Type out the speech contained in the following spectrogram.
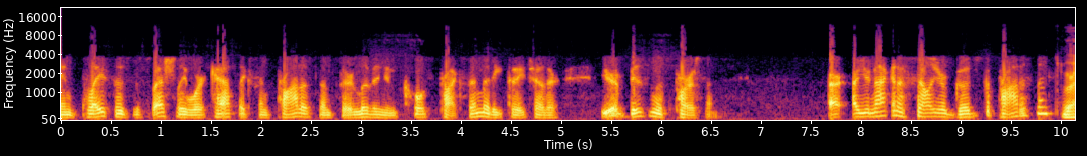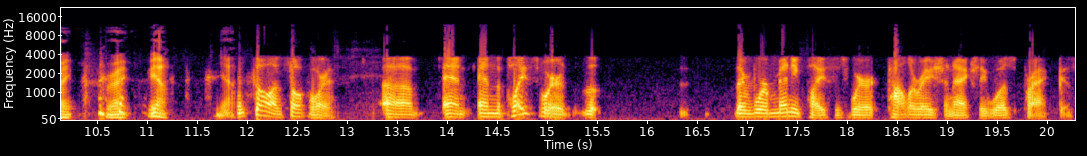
in places, especially where Catholics and Protestants are living in close proximity to each other, you're a business person. Are, are you not going to sell your goods to Protestants? Right, right, yeah, yeah, and so on and so forth. Um, and and the place where the, there were many places where toleration actually was practiced,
